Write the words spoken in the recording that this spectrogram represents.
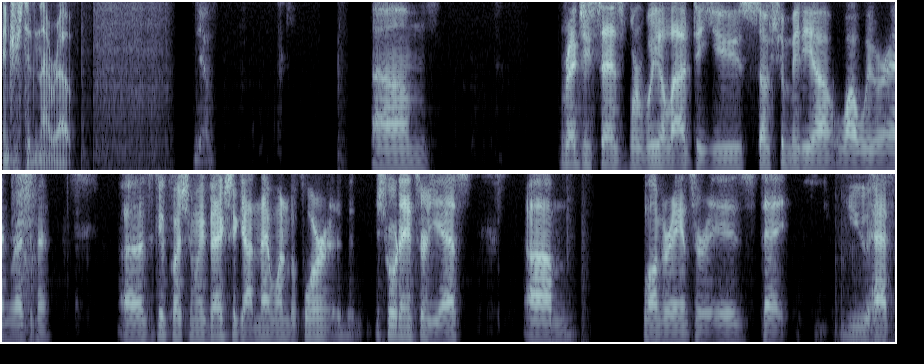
interested in that route. Yeah. Um, Reggie says, were we allowed to use social media while we were in regiment? Uh, that's a good question. We've actually gotten that one before. Short answer, yes. Um, longer answer is that you have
